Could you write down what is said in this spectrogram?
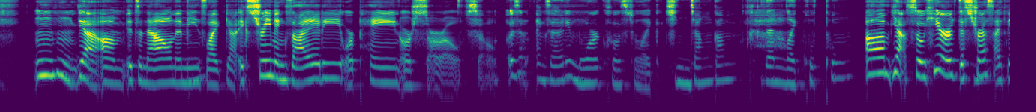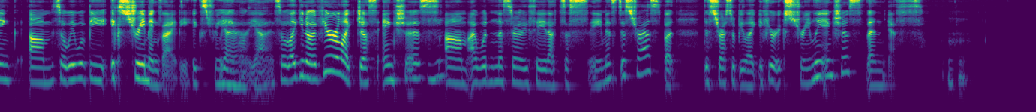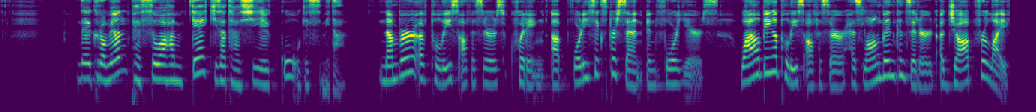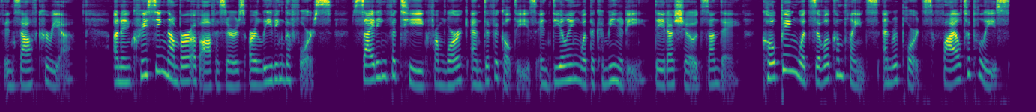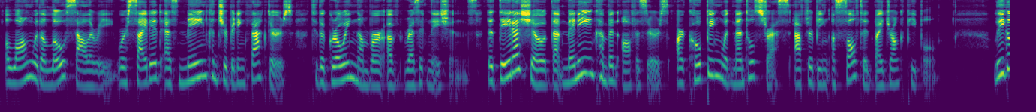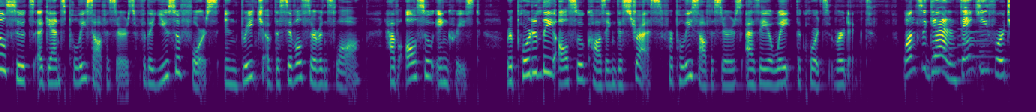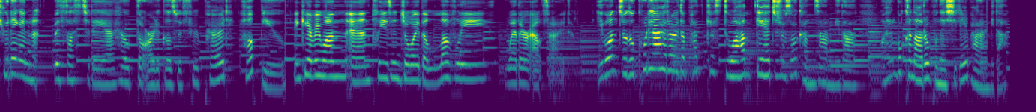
Mm-hmm. Yeah. Um, it's a noun. It means like yeah, extreme anxiety or pain or sorrow. So Isn't anxiety more close to like 긴장감 than like 고통? um, yeah. So here, distress. I think um, so it would be extreme anxiety. Extreme. Yeah, okay. yeah. So like you know, if you're like just anxious, um, I wouldn't necessarily say that's the same as distress, but distress would be like if you're extremely anxious, then yes. 네, 그러면 베스와 함께 기사 다시 읽고 오겠습니다. Number of police officers quitting up 46% in four years. While being a police officer has long been considered a job for life in South Korea, an increasing number of officers are leaving the force, citing fatigue from work and difficulties in dealing with the community, data showed Sunday. Coping with civil complaints and reports filed to police, along with a low salary, were cited as main contributing factors to the growing number of resignations. The data showed that many incumbent officers are coping with mental stress after being assaulted by drunk people. Legal suits against police officers for the use of force in breach of the civil servants law have also increased, reportedly also causing distress for police officers as they await the court's verdict. Once again, thank you for tuning in with us today. I hope the articles we've prepared help you. Thank you, everyone, and please enjoy the lovely weather outside. 이번 주도 코리아 헤럴드 팟캐스트와 함께 해주셔서 감사합니다. 어, 행복한 하루 보내시길 바랍니다.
